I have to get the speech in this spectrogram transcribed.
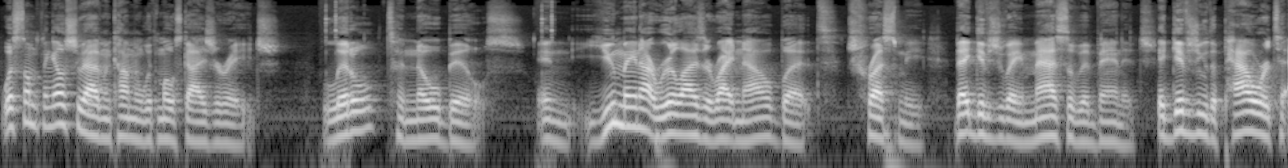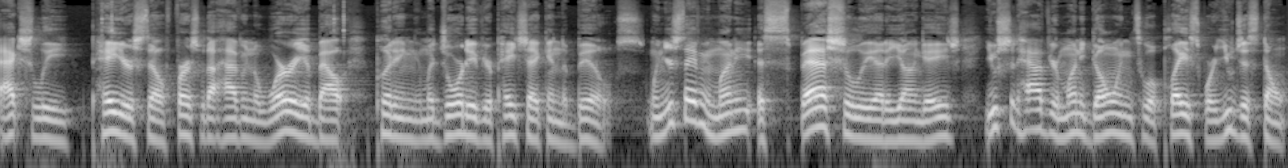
what's something else you have in common with most guys your age? Little to no bills. And you may not realize it right now, but trust me, that gives you a massive advantage. It gives you the power to actually pay yourself first without having to worry about putting majority of your paycheck into bills. When you're saving money, especially at a young age, you should have your money going to a place where you just don't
